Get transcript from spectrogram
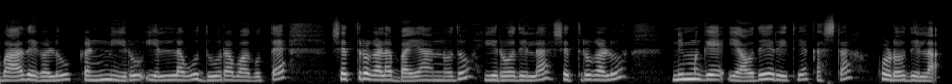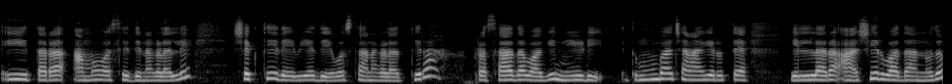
ಬಾಧೆಗಳು, ಕಣ್ಣೀರು ಎಲ್ಲವೂ ದೂರವಾಗುತ್ತೆ. ಶತ್ರುಗಳ ಭಯ ಅನ್ನೋದು ಇರೋದಿಲ್ಲ. ಶತ್ರುಗಳು ನಿಮಗೆ ಯಾವುದೇ ರೀತಿಯ ಕಷ್ಟ ಕೊಡೋದಿಲ್ಲ. ಈ ಥರ ಅಮಾವಾಸ್ಯೆ ದಿನಗಳಲ್ಲಿ ಶಕ್ತಿ ದೇವಿಯ ದೇವಸ್ಥಾನಗಳ ಹತ್ತಿರ ಪ್ರಸಾದವಾಗಿ ನೀಡಿ ತುಂಬ ಚೆನ್ನಾಗಿರುತ್ತೆ. ಎಲ್ಲರ ಆಶೀರ್ವಾದ ಅನ್ನೋದು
